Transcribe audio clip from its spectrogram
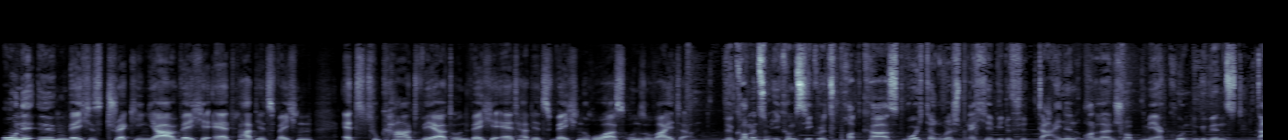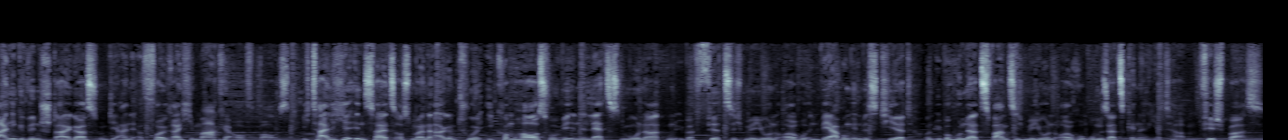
ohne irgendwelches Tracking, ja, welche Ad hat jetzt welchen Add-to-Card-Wert und welche Ad hat jetzt welchen ROAS und so weiter. Willkommen zum Ecom Secrets Podcast, wo ich darüber spreche, wie du für deinen Online-Shop mehr Kunden gewinnst, deinen Gewinn steigerst und dir eine erfolgreiche Marke aufbaust. Ich teile hier Insights aus meiner Agentur Ecom House, wo wir in den letzten Monaten über 40 Millionen Euro in Werbung investiert und über 120 Millionen Euro Umsatz generiert haben. Viel Spaß!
